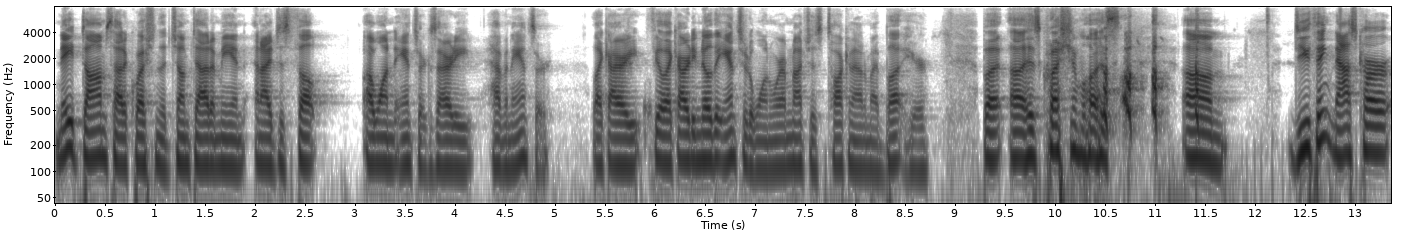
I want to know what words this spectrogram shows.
Nate Doms had a question that jumped out at me, and, and I just felt I wanted to answer because I already have an answer. Like I feel like I already know the answer to one where I'm not just talking out of my butt here. But uh, his question was, um, do you think NASCAR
